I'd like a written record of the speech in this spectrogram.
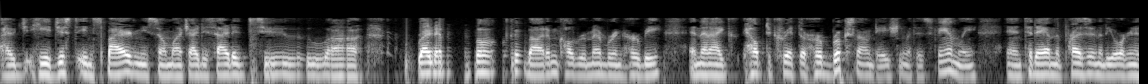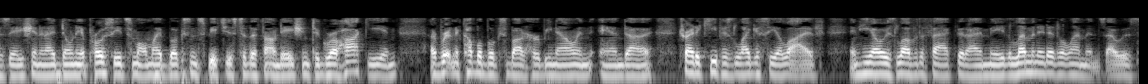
I he had just inspired me so much. I decided to uh, write a book about him called Remembering Herbie, and then I helped to create the Herb Brooks Foundation with his family. And today I'm the president of the organization, and I donate proceeds from all my books and speeches to the foundation to grow hockey. And I've written a couple books about Herbie now, and and uh, try to keep his legacy alive. And he always loved the fact that I made lemonade out of lemons. I was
